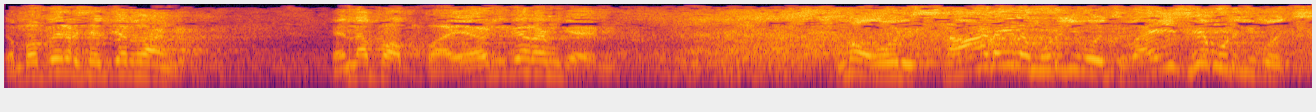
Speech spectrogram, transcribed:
ரொம்ப பேர் செஞ்சிடறாங்க. என்னப்பா பயங்கரம் ஒரு சாடையில முடிஞ்சு போச்சு வயசே முடிஞ்சு போச்சு.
